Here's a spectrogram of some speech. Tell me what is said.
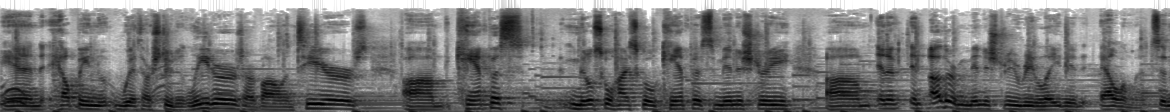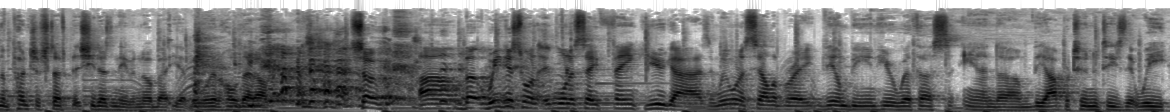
and helping with our student leaders, our volunteers, um, campus middle school, high school campus ministry, um, and, and other ministry related elements, and a bunch of stuff that she doesn't even know about yet, but we're going to hold that off. so, um, but we just want, want to say thank you guys, and we want to celebrate them being here with us and um, the opportunities that we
